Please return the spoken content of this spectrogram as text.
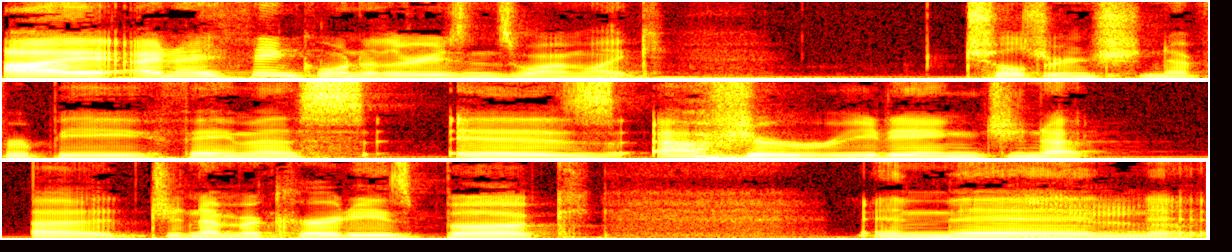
i and i think one of the reasons why i'm like children should never be famous is after reading jeanette uh, jennette mccurdy's book and then Yeah.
